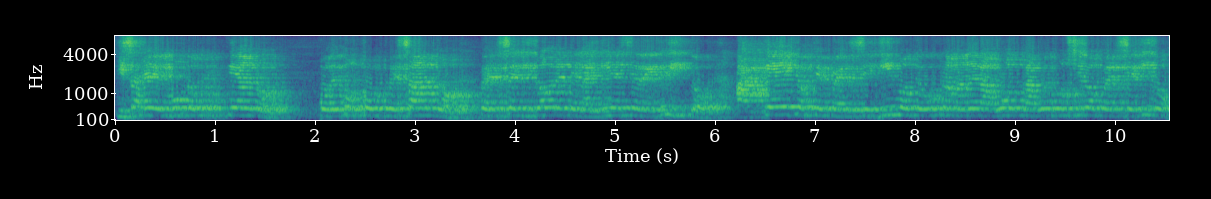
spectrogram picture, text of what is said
Quizás en el mundo cristiano podemos confesarnos perseguidores de la iglesia de Cristo, aquellos que perseguimos de una manera u otra o hemos sido perseguidos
